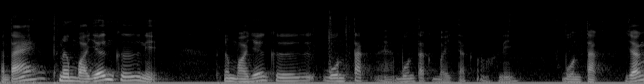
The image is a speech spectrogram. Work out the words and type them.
ប៉ុន្តែធ្នឹមរបស់យើងគឺនេះ ធ្នឹមរបស់យើងគឺ4ទឹក4ទឹក3ទឹកបងប្អូននេះ4ទឹកអញ្ចឹង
